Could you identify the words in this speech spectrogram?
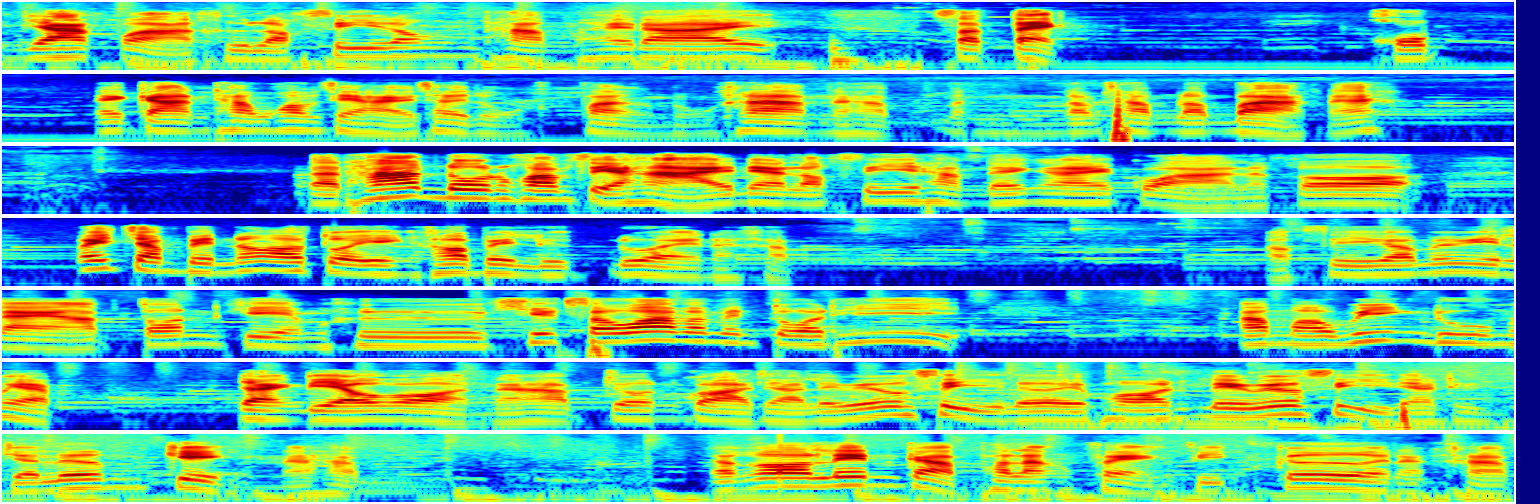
ำยากกว่า คือล็อกซี่ต้องทำให้ได้สแต็กครบในการทำความเสียหายใส่ฝั่งตรงข้ามนะครับ มันเราทำลำบากนะ แต่ถ้าโดนความเสียหายเนี่ยล็อกซี่ทำได้ง่ายกว่า แล้วก็ ไม่จำเป็นต้องเอาตัวเองเข้าไปลึกด้วยนะครับล็อกซี่ก็ไม่มีอะไรครับต้นเกมคือคิดซะว่ามันเป็นตัวที่เอามาวิ่งดูแมปอย่างเดียวก่อนนะครับ จนกว่าจะเลเวล4เลยพอเลเวล4เนี่ยถึงจะเริ่มเก่งนะครับ แล้วก็เล่นกับพลังแฝงฟิกเกอร์นะครับ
